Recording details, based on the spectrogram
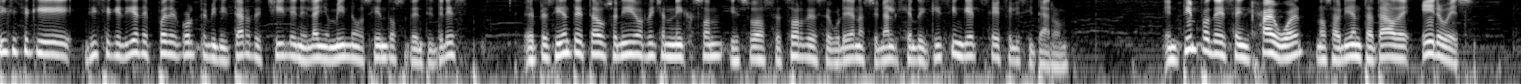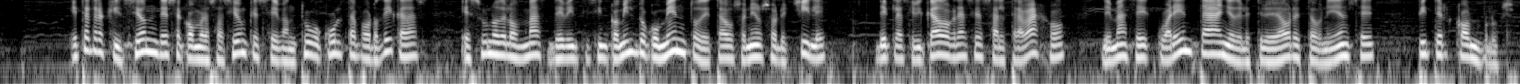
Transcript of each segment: Fíjese que dice que días después del golpe militar de Chile en el año 1973, el presidente de Estados Unidos, Richard Nixon, y su asesor de seguridad nacional, Henry Kissinger, se felicitaron. En tiempos de Eisenhower nos habrían tratado de héroes. Esta transcripción de esa conversación que se mantuvo oculta por décadas es uno de los más de 25.000 documentos de Estados Unidos sobre Chile, declasificados gracias al trabajo de más de 40 años del historiador estadounidense Peter Kornbruch,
